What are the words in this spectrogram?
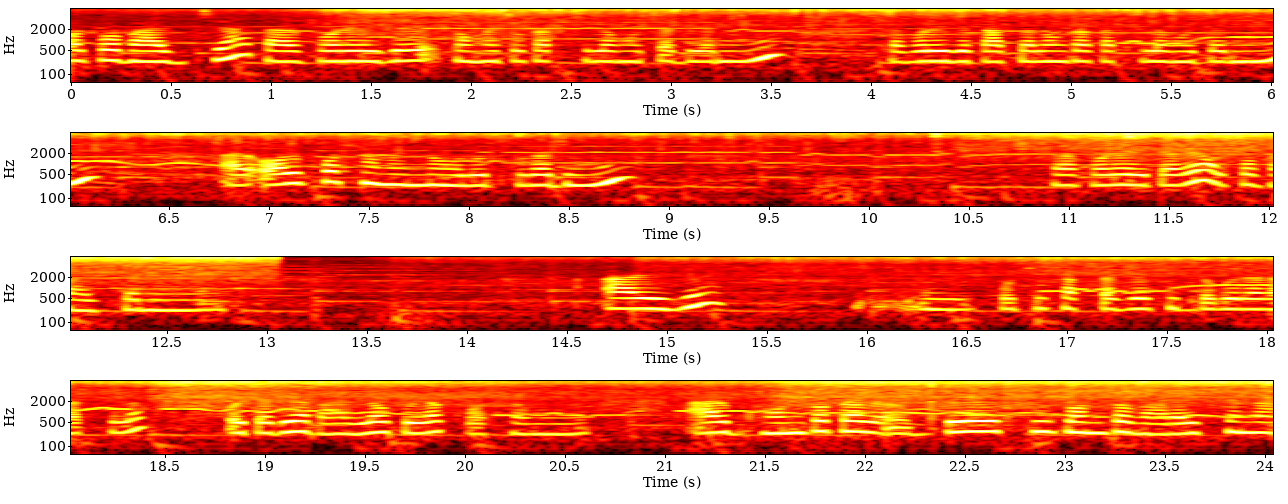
অল্প ভাজা, তারপরে যে টমেটো কাটছিলাম ওইটা দিয়ে নিই। তারপরে যে কাঁচা লঙ্কা কাটছিলাম ওইটা নিই। আর অল্প সামান্য হলুদ গুঁড়া দিই তারপরে এটারে অল্প ভাজটা নিই। আর এই যে কচু শাকটা যে সিদ্ধ করে রাখছিলাম, ওইটা দিয়ে ভালো করে কষামু আর ঘন্টটা যে সুগন্ধ বাড়াইছে না,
